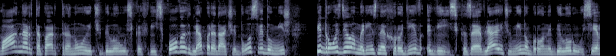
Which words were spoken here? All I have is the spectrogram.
Вагнер тепер тренують білоруських військових для передачі досвіду між підрозділами різних родів військ, заявляють у Міноборони Білорусі.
